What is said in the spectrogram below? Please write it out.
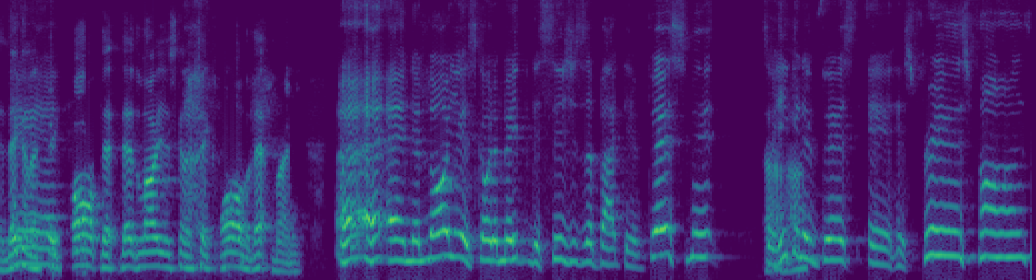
And they're going to take all that, that lawyer is going to take all of that money. Uh, and the lawyer is going to make the decisions about the investment. So uh-huh. he can uh-huh. invest in his friends' funds.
